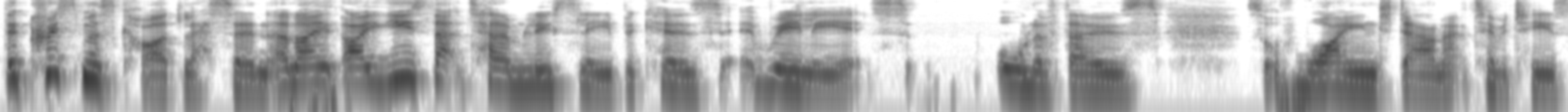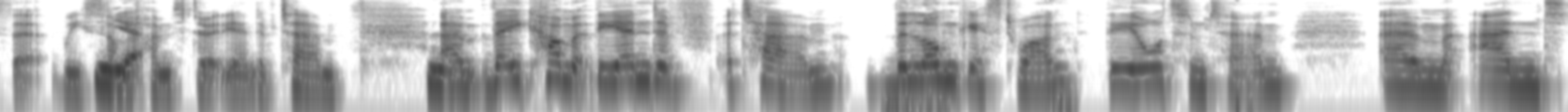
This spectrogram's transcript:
the Christmas card lesson and I, I use that term loosely because really it's all of those sort of wind down activities that we sometimes yeah. do at the end of term. Yeah. Um, they come at the end of a term, the longest one, the autumn term, um, and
